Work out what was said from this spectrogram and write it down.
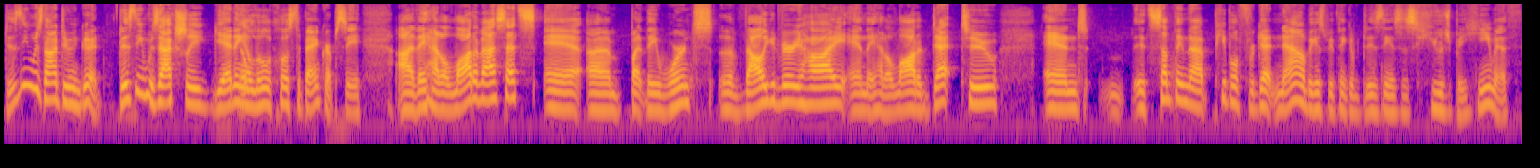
Disney was not doing good. Disney was actually getting a little close to bankruptcy. Uh, they had a lot of assets, uh, um, but they weren't uh, valued very high, and they had a lot of debt too. And it's something that people forget now because we think of Disney as this huge behemoth.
